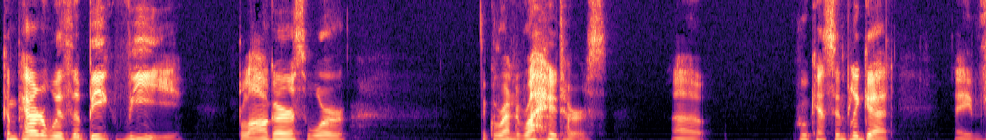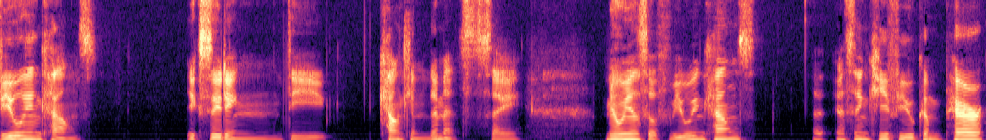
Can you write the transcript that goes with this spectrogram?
compared with the big V, bloggers were the grand writers uh, who can simply get a viewing counts exceeding the counting limits, say millions of viewing counts. I think if you compare,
